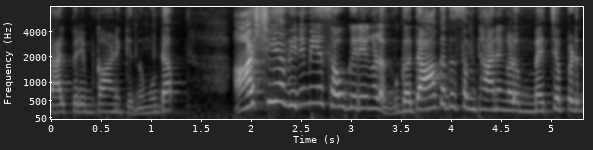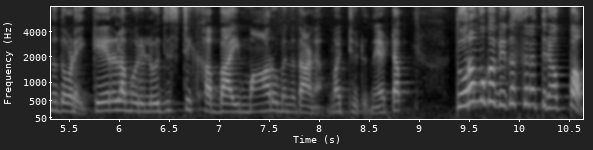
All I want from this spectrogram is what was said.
താൽപ്പര്യം കാണിക്കുന്നുമുണ്ട്. ആശയവിനിമയ സൗകര്യങ്ങളും ഗതാഗത സംവിധാനങ്ങളും മെച്ചപ്പെടുന്നതോടെ കേരളം ഒരു ലോജിസ്റ്റിക് ഹബ്ബായി മാറുമെന്നതാണ് മറ്റൊരു നേട്ടം. തുറമുഖ വികസനത്തിനൊപ്പം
